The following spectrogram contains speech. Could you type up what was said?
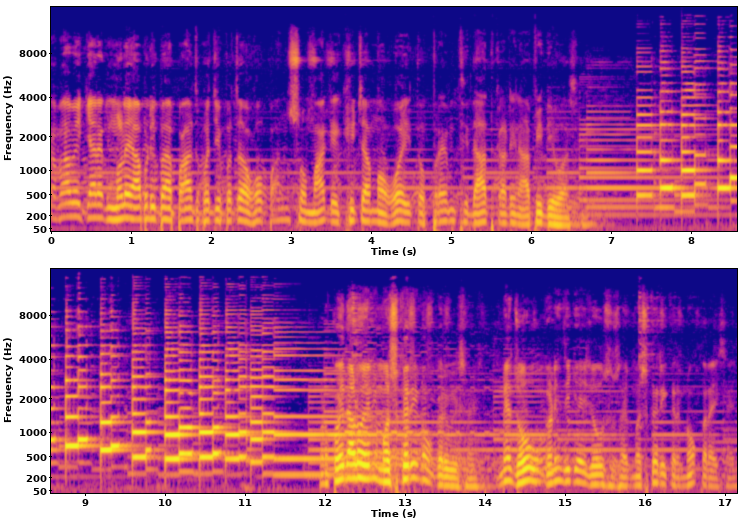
કભાવે ક્યારેક મળે, આપણી પાસે પાંચ પચી પચાસ, હો, પાંચસો માગે, ખીચામાં હોય તો પ્રેમથી દાંત કાઢીને આપી દેવા છે. પણ કોઈ દાડો એની મશ્કરી ન કરવી સાહેબ. મેં જોઉં ઘણી જગ્યાએ જોઉં છું સાહેબ, મશ્કરી કરે, ન કરાય સાહેબ.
